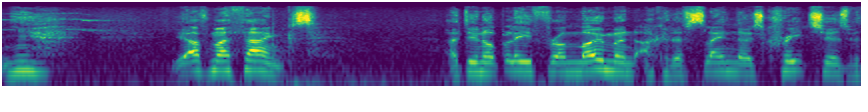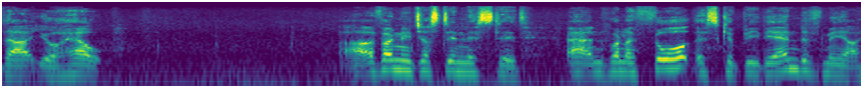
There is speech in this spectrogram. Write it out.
Yeah, you have my thanks. I do not believe for a moment I could have slain those creatures without your help. I've only just enlisted, and when I thought this could be the end of me, I.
